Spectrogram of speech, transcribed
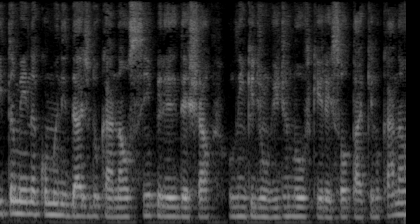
E também na comunidade do canal, sempre irei deixar o link de um vídeo novo que irei soltar aqui no canal.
